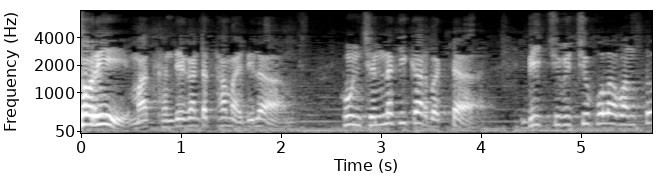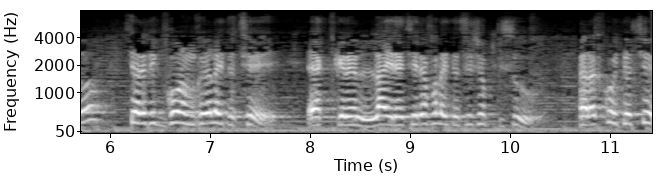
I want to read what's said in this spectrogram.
ছড়ি মাঝখান দিয়ে গানটা থামাই দিলাম। শুনছেন নাকি কারবারটা বিচ্ছু বিচ্ছু পোলা বান্ত চারিদিক গরম করে লাইতেছে। একেরে লাইরে ছেড়ে ফেলাইতেছে সব কিছু এরা কইতেছে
